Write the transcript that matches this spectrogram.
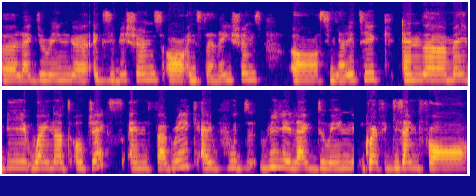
uh, like during uh, exhibitions or installations or signalétique and uh, maybe why not objects and fabric. I would really like doing graphic design for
